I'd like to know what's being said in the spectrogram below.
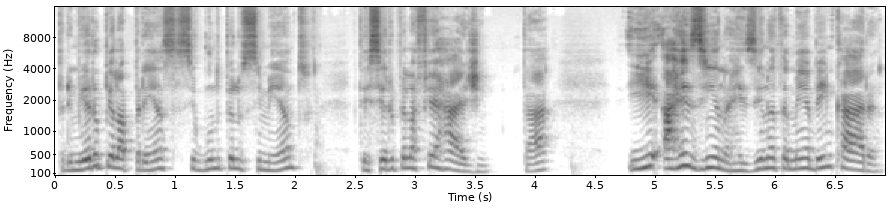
Primeiro pela prensa, segundo pelo cimento, terceiro pela ferragem. Tá? E a resina. A resina também é bem cara.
